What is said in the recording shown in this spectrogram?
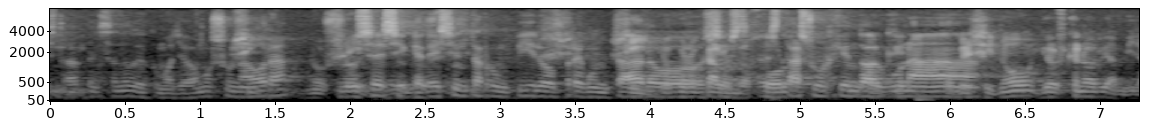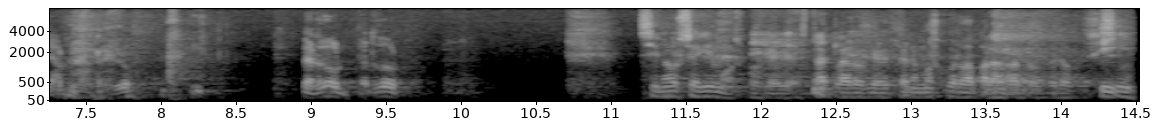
Estaba pensando que como llevamos una hora, no sé, si queréis interrumpir o preguntar o si está surgiendo alguna... Porque si no, yo es que no había mirado el reloj. perdón, perdón. Si no, seguimos, porque está claro que tenemos cuerda para el rato, pero sí.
